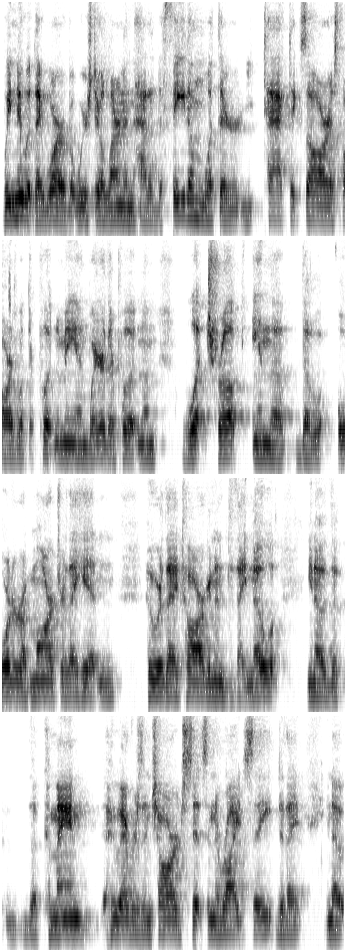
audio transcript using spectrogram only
We knew what they were, but we were still learning how to defeat them, what their tactics are as far as what they're putting them in, where they're putting them, what truck in the, the order of march are they hitting, who are they targeting? Do they know, you know, the, the command, whoever's in charge sits in the right seat? Do they, you know,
